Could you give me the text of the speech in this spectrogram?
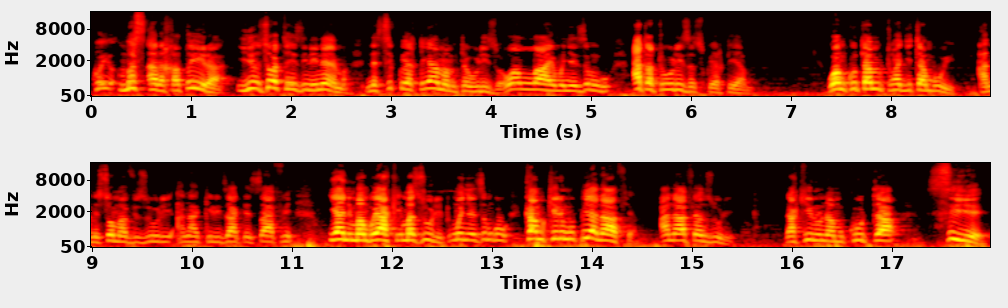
Kwa hiyo masala khatira hiyo zote hizi ni neema. Na siku ya kiama mtaulizwa. Wallahi mwenyezi mungu atatuuliza siku ya kiama wamkuta mtu hajitambui amesoma vizuri ana akili zake safi yani mambo yake mazuri tu. Mwenyezi mungu kamkirimu pia na afya. Ana afya nzuri. Lakini unamkuta sie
